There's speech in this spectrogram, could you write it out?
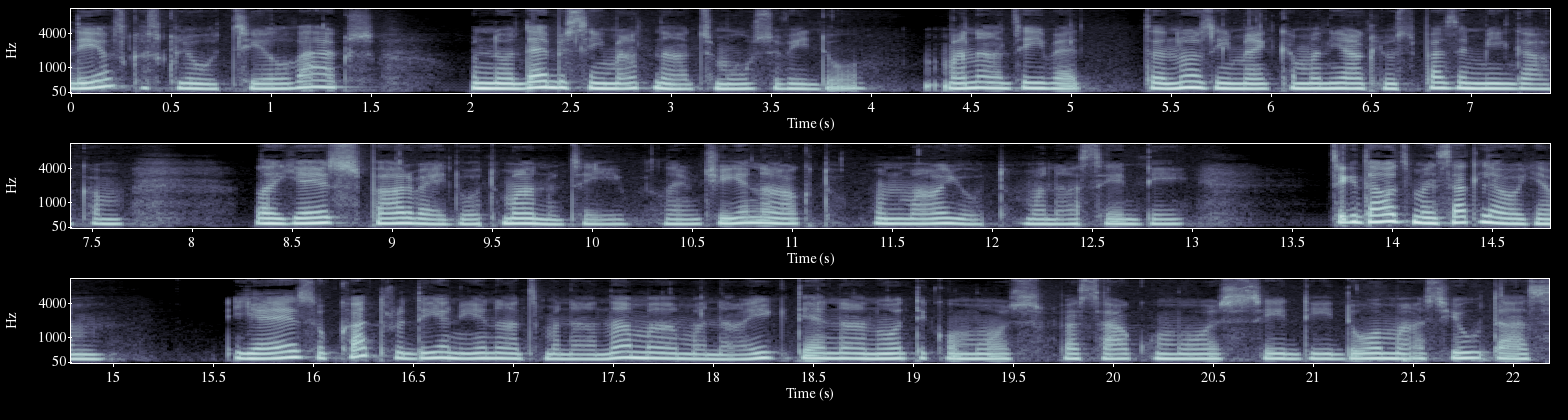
Dievs, kas kļūst cilvēks un no debesīm atnāca mūsu vidū. Manā dzīvē tas nozīmē, ka man jākļūst pazemīgākam, lai Jēzus pārveidotu manu dzīvi, lai viņš ienāktu un mājotu manā sirdī. Cik daudz mēs atļaujam Jēzu katru dienu ienāca manā namā, manā ikdienā, notikumos, pasākumos, sirdī, domās, jūtās,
